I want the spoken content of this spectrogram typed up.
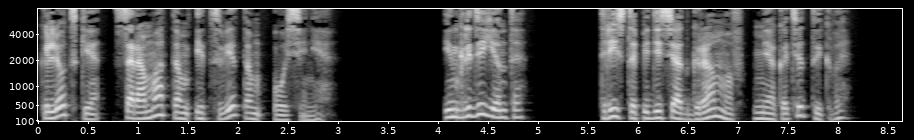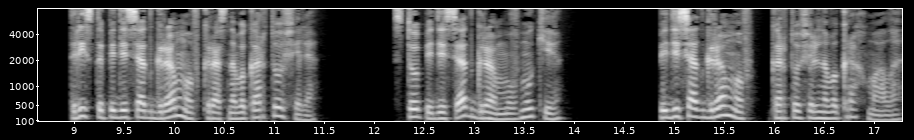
Клёцки с ароматом и цветом осени. Ингредиенты. 350 граммов мякоти тыквы. 350 граммов красного картофеля. 150 граммов муки. 50 граммов картофельного крахмала.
